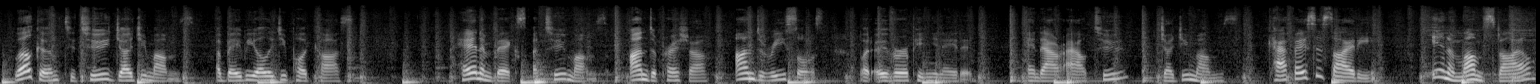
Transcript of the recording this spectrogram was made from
Welcome to Two Judgy Mums, a babyology podcast. Hen and Bex are two mums, under pressure, under resourced, but over opinionated, and are our two judgy mums. Cafe Society, in a mum style.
